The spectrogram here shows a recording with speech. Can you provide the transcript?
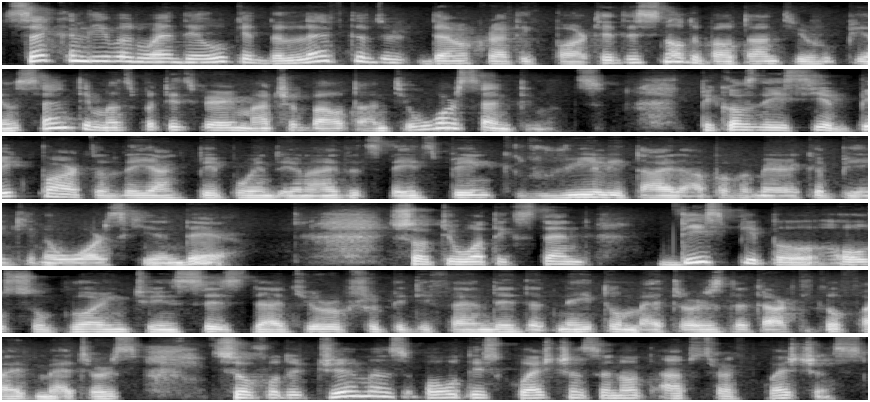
Second, even when they look at the left of the Democratic Party, it's not about anti European sentiments, but it's very much about anti war sentiments. Because they see a big part of the young people in the United States being really tied up of America being in a wars here and there. So, to what extent these people also going to insist that Europe should be defended, that NATO matters, that Article 5 matters. So, for the Germans, all these questions are not abstract questions.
